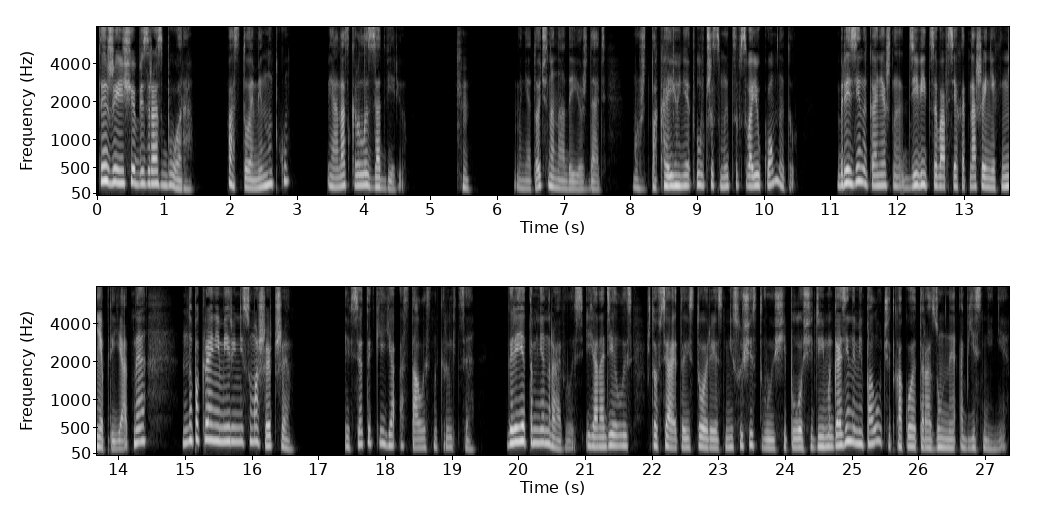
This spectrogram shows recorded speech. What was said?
Ты же еще без разбора. Постой минутку». И она скрылась за дверью. Хм, мне точно надо ее ждать. Может, пока ее нет, лучше смыться в свою комнату? Брезина, конечно, девица во всех отношениях неприятная, но, по крайней мере, не сумасшедшая. И все таки я осталась на крыльце. Гарриетта мне нравилась, и я надеялась, что вся эта история с несуществующей площадью и магазинами получит какое-то разумное объяснение.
